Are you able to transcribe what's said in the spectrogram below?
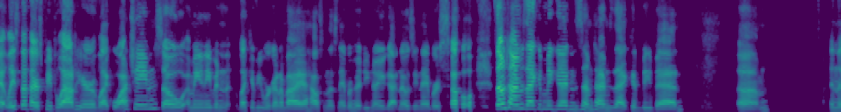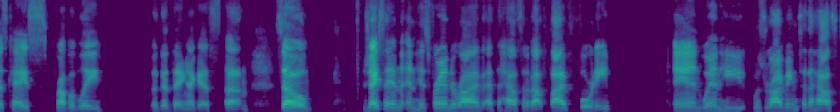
at least that there's people out here like watching. So, I mean, even like if you were going to buy a house in this neighborhood, you know, you got nosy neighbors. So, sometimes that can be good and sometimes that could be bad. Um, in this case, probably a good thing, I guess. Um, so Jason and his friend arrive at the house at about 5:40, and when he was driving to the house,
